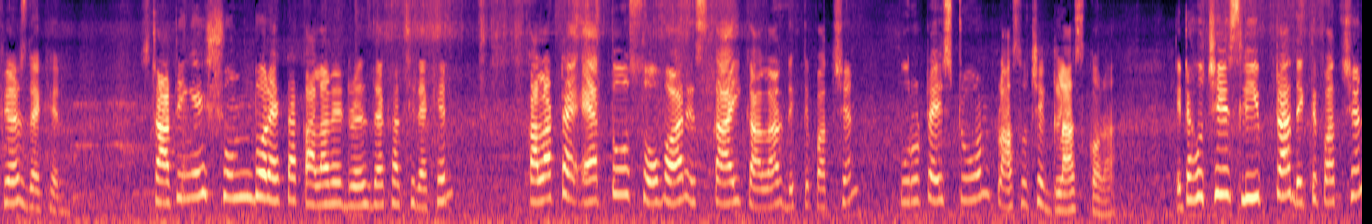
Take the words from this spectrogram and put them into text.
ফেয়ার্স দেখেন। স্টার্টিংয়ে সুন্দর একটা কালারের ড্রেস দেখাচ্ছি, দেখেন। কালারটা এত সোভার, স্কাই কালার দেখতে পাচ্ছেন। পুরোটা স্টোন, প্লাস হচ্ছে গ্লাস করা। এটা হচ্ছে স্লিপটা দেখতে পাচ্ছেন।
